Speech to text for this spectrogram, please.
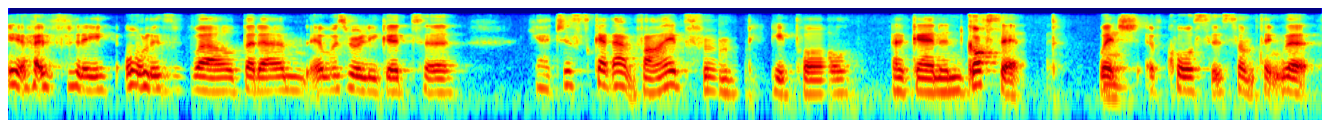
you know, hopefully all is well. But um, it was really good to yeah just get that vibe from people again and gossip, which of course is something that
